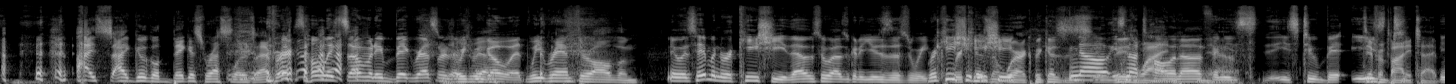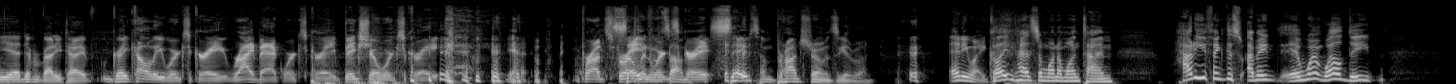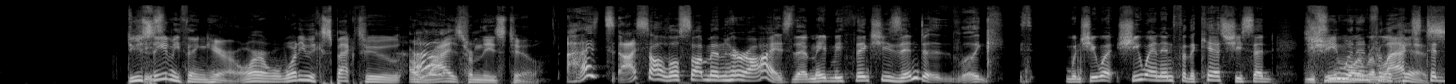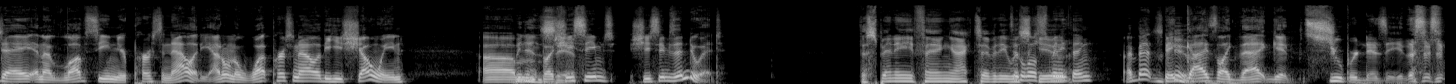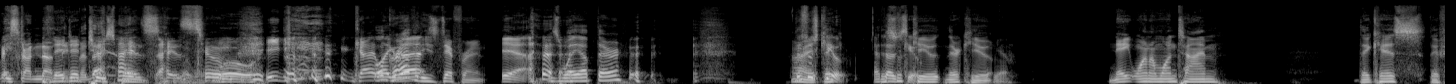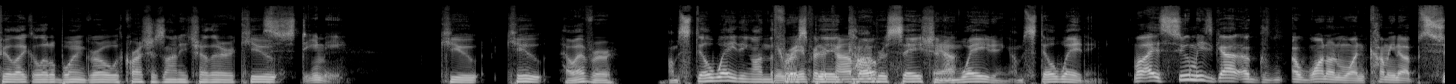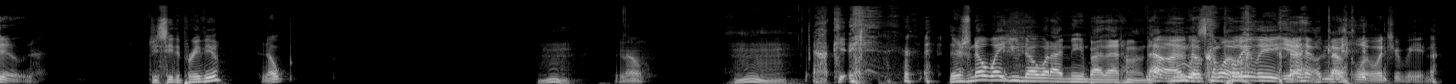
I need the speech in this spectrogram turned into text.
I, I googled biggest wrestlers ever. There's only so many big wrestlers we can go with. We ran through all of them. It was him and Rikishi. That was who I was going to use this week. Rikishi, doesn't work because No, he's, not tall wide. enough, and he's he's too big. Different body type. Yeah, different body type. Great Khali works great. Ryback works great. Big Show works great. Braun Save Strowman works some, great. Save some. Braun Strowman's a good one. Anyway, Clayton had some one-on-one time. How do you think this? I mean, it went well. Do you, do you see anything here, or what do you expect to arise from these two? I I saw a little something in her eyes that made me think she's into like when she went she went in for the kiss. She said you She seem more in for the relaxed today, and I love seeing your personality. I don't know what personality he's showing, um, but she it. seems she seems into it. The spinny thing activity It's a was little cute. spinny thing. I bet big cute. guys like that get super dizzy. This is based on nothing. They did but two that- spins. I, I assume Whoa. he, guy Well, like gravity's different. Yeah, He's way up there. This was thank- cute. I This was was cute. They're cute. Yeah. Nayte one on one time. They kiss. They feel like a little boy and girl with crushes on each other. Cute, Steamy. cute, cute. However, I'm still waiting on the You're first for the big conversation. Yeah. I'm waiting. I'm still waiting. Well, I assume he's got a a one on one coming up soon. Do you see the preview? Nope. Hmm. No. Hmm. Okay. There's no way you know what I mean by that, huh? That no, I have no was clue. completely. I Yeah. have Okay. no clue what you mean.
